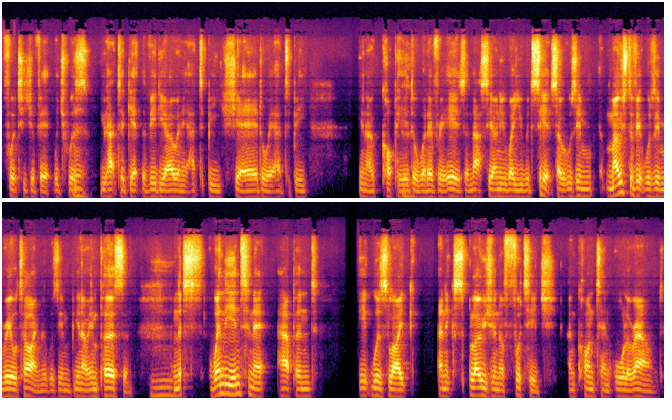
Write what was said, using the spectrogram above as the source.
footage of it, which was you had to get the video and it had to be shared or it had to be, you know, copied or whatever it is, and that's the only way you would see it. So it was in most of it was in real time. It was in you know in person. Mm. And this when the internet happened, it was like an explosion of footage and content all around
